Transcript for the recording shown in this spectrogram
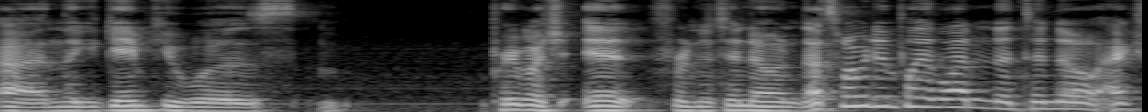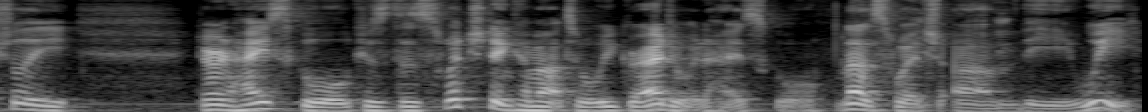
uh, and the GameCube was pretty much it for Nintendo, and that's why we didn't play a lot of Nintendo actually during high school because the Switch didn't come out till we graduated high school. Not Switch, um, the Wii.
